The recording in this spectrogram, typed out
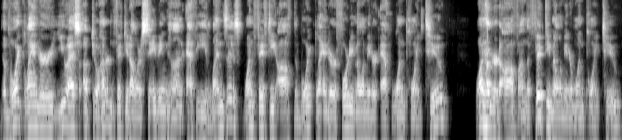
The Voigtlander US up to $150 savings on FE lenses, 150 off the Voigtlander 40mm f1.2, 100 off on the 50mm 1.2,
